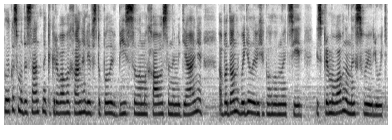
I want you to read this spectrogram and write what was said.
Коли космодесантники кривавих ангелів вступили в бій з силами хаоса на Мідіані, Абадон виділив їх як головну ціль і спрямував на них свою лють.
